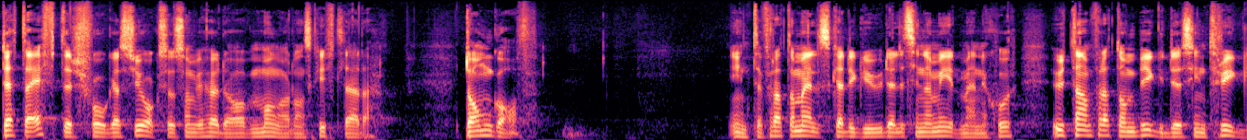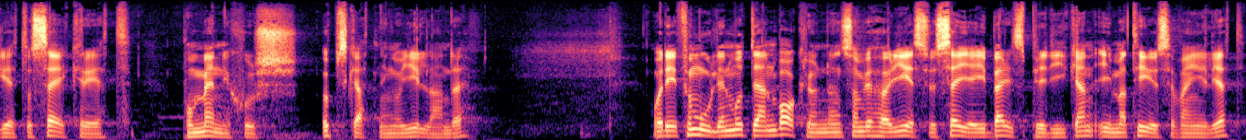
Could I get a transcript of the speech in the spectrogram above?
Detta efterfrågas ju också som vi hörde av många av de skriftlärda. De gav. Inte för att de älskade Gud eller sina medmänniskor, utan för att de byggde sin trygghet och säkerhet på människors uppskattning och gillande. Och det är förmodligen mot den bakgrunden som vi hör Jesus säga i bergspredikan i Matteusevangeliet.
